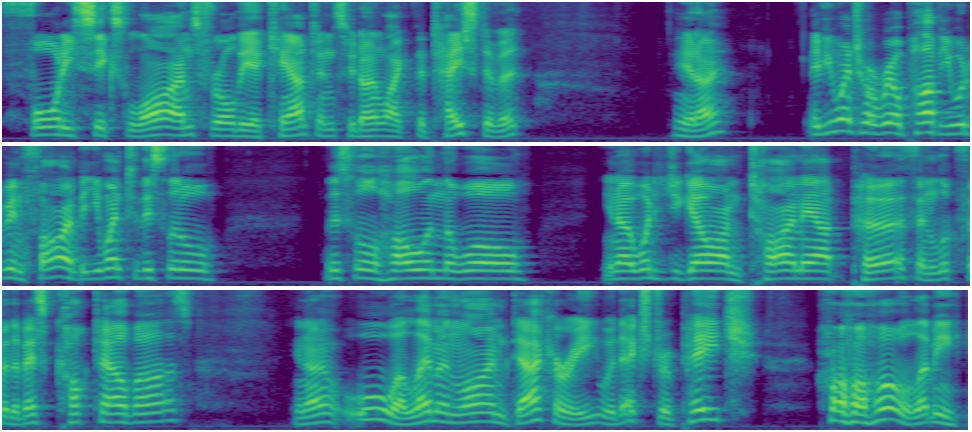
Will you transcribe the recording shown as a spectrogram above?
46 limes for all the accountants who don't like the taste of it. You know, if you went to a real pub, you would have been fine, but you went to this little, this little hole in the wall. You know, what did you go on Time Out Perth and look for the best cocktail bars? You know, ooh, a lemon lime daiquiri with extra peach. Ho ho ho! Let me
